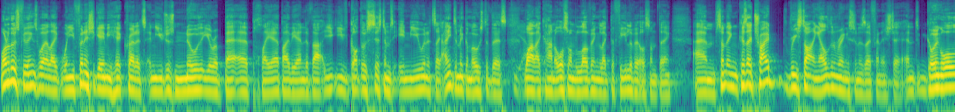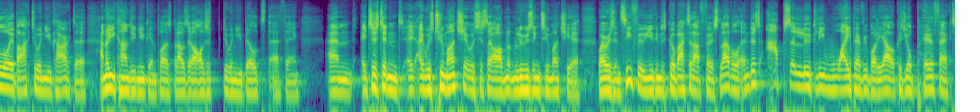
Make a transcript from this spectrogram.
one of those feelings where like when you finish a game, you hit credits and you just know that you're a better player by the end of that. You, you've got those systems in you, and it's like I need to make the most of this while I can. Also, I'm loving like the feel of it or something. Um, something because I tried restarting Elden Ring as soon as I finished it and going all the way back to a new character. I know you can do New Game Plus, but I was like, oh, I'll just do a new build uh, thing. Um, it just didn't. It, it was too much. It was just like, oh, I'm losing too much here. Whereas in Sifu, you can just go back to that first level and just absolutely wipe everybody out because you're perfect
